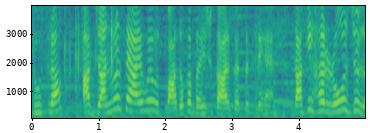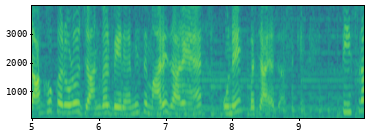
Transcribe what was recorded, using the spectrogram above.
दूसरा, आप जानवरों से आए हुए उत्पादों का बहिष्कार कर सकते हैं, ताकि हर रोज जो लाखों करोड़ों जानवर बेरहमी से मारे जा रहे हैं, उन्हें बचाया जा सके। तीसरा,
